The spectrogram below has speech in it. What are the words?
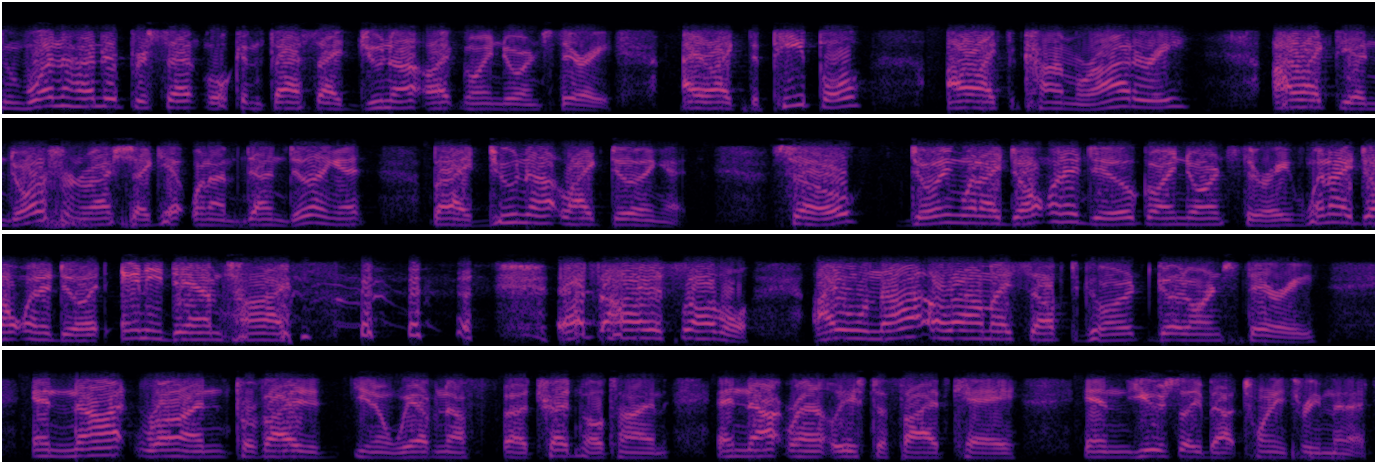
100% will confess I do not like going to Orange Theory. I like the people. I like the camaraderie. I like the endorphin rush I get when I'm done doing it, but I do not like doing it. So doing what I don't want to do, going to Orange Theory, when I don't want to do it, any damn time. That's the highest level. I will not allow myself to go, go to Orange Theory and not run, provided you know we have enough uh, treadmill time, and not run at least a 5K in usually about 23 minutes.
